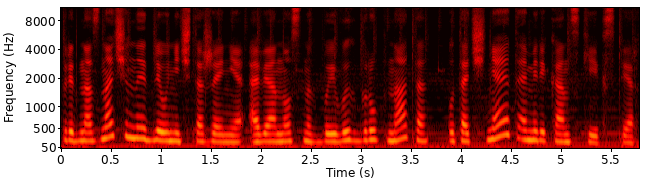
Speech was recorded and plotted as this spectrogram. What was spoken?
предназначенные для уничтожения авианосных боевых групп НАТО, уточняет американский эксперт.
